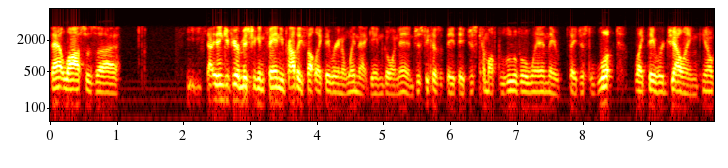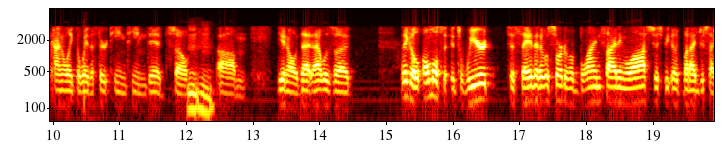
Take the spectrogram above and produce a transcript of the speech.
that loss was. Uh, I think if you're a Michigan fan, you probably felt like they were going to win that game going in, just because they they just come off the Louisville win. They they just looked like they were gelling. You know, kind of like the way the 13 team did. So hmm um, you know that that was a I think almost it's weird to say that it was sort of a blindsiding loss just because but I just I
